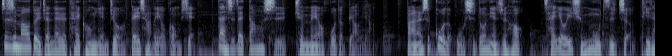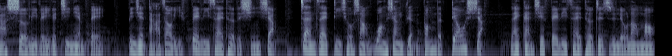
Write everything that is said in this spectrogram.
这只猫对人类的太空研究非常的有贡献，但是在当时却没有获得表扬。反而是过了五十多年之后，才有一群募资者替他设立了一个纪念碑，并且打造以费利赛特的形象站在地球上望向远方的雕像，来感谢费利赛特这只流浪猫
